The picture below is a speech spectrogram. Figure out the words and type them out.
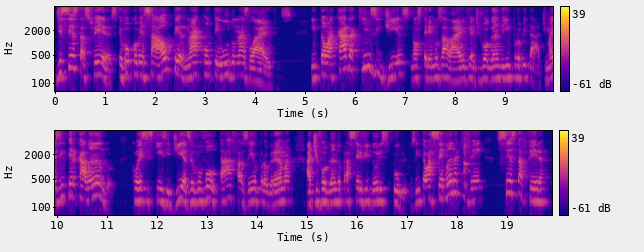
De sextas-feiras, eu vou começar a alternar conteúdo nas lives. Então, a cada 15 dias, nós teremos a live advogando em improbidade. Mas intercalando com esses 15 dias, eu vou voltar a fazer o programa advogando para servidores públicos. Então, a semana que vem, sexta-feira,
